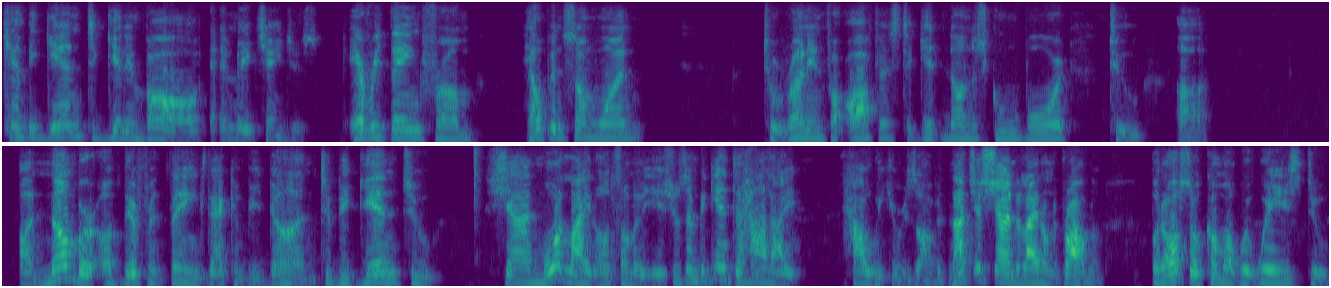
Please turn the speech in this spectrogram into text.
can begin to get involved and make changes. Everything from helping someone to running for office to getting on the school board to uh, a number of different things that can be done to begin to shine more light on some of the issues and begin to highlight how we can resolve it. Not just shine the light on the problem, but also come up with ways to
